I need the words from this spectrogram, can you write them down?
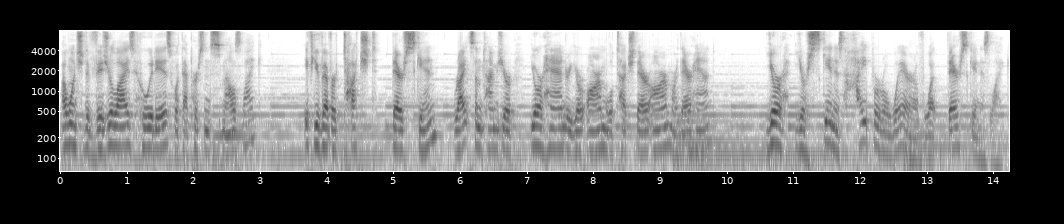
I want you to visualize who it is, what that person smells like. If you've ever touched their skin, right? Sometimes your, your hand or your arm will touch their arm or their hand. Your, your skin is hyper aware of what their skin is like.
